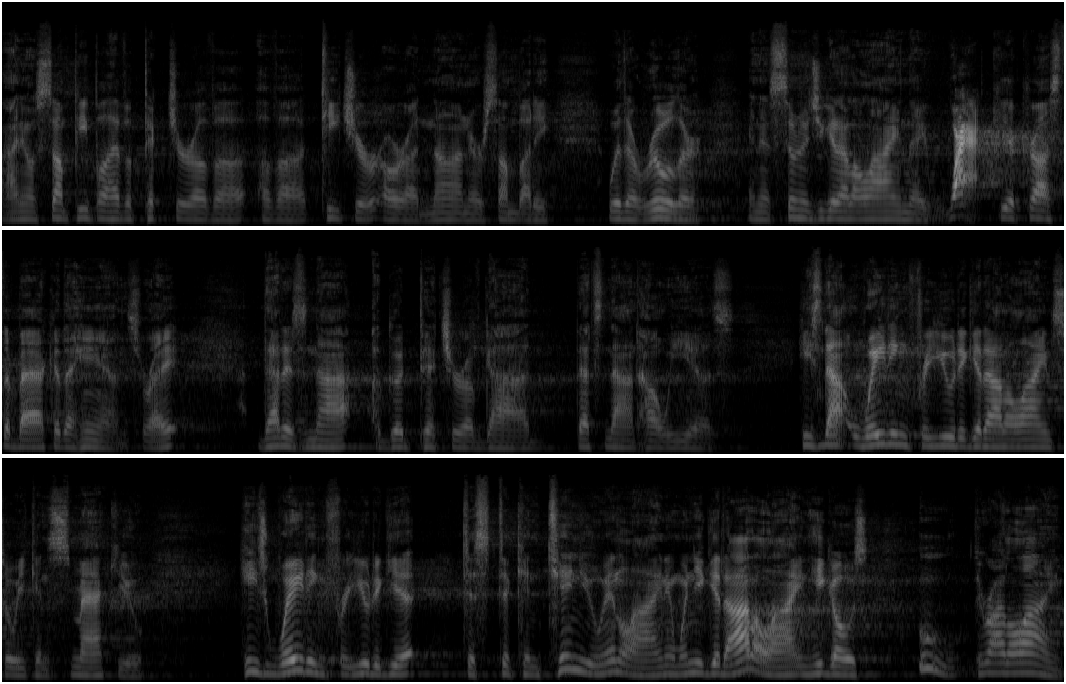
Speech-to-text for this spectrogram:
I know some people have a picture of a, of a teacher or a nun or somebody with a ruler, and as soon as you get out of line, they whack you across the back of the hands, right? That is not a good picture of God. That's not how He is. He's not waiting for you to get out of line so He can smack you. He's waiting for you to get to, to continue in line. And when you get out of line, He goes, Ooh, they're out of line.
